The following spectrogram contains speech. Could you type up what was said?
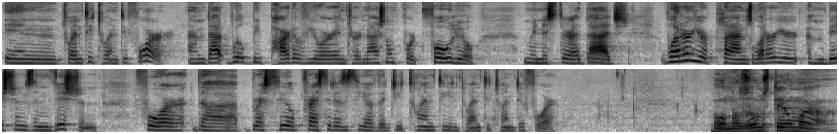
in 2024, and that will be part of your international portfolio, Minister Haddad. What are your plans? What are your ambitions and vision for the Brazil presidency of the G20 in 2024? Bom, nós vamos ter uma.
